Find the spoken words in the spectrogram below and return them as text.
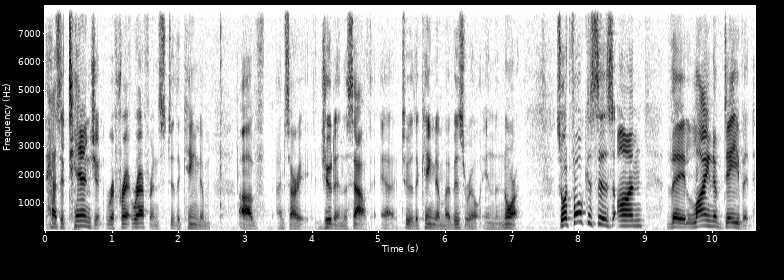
has a tangent refer- reference to the kingdom of, I'm sorry, Judah in the south uh, to the kingdom of Israel in the north. So it focuses on the line of David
